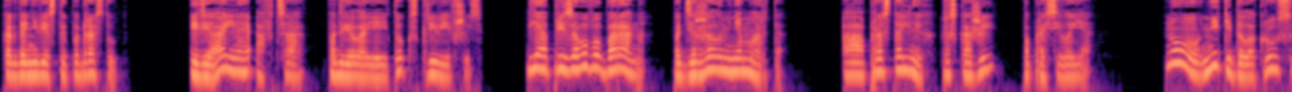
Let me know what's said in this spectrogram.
когда невесты подрастут. «Идеальная овца», — подвела я итог, скривившись. «Для призового барана», — поддержала меня Марта. «А про остальных расскажи», — попросила я. «Ну, Ники Делакрус,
